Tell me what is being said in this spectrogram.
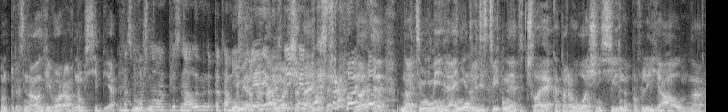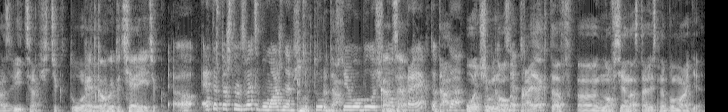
Он признал его равным себе. Возможно, он признал именно потому, именно что Леонидов потому, что, да, не, но, но, тем не менее, Леонидов действительно это человек, который очень сильно повлиял на развитие архитектуры. Это какой-то теоретик. Э, это то, что называется бумажная архитектура. Да. То есть у него было очень Концепт. много проектов. Да, да очень много проектов, э, но все остались на бумаге.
